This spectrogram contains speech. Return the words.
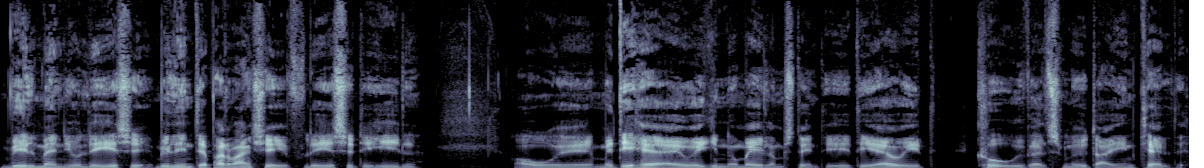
vil man jo læse, vil en departementchef læse det hele. Og, øh, men det her er jo ikke en normal omstændighed. Det er jo et K-udvalgsmøde, der er indkaldt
